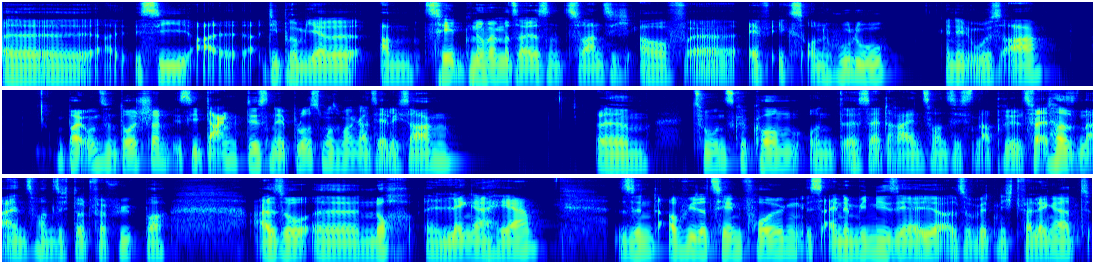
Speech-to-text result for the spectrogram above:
äh, äh, ist sie äh, die Premiere am 10. November 2020 auf FX on Hulu in den USA. Bei uns in Deutschland ist sie dank Disney Plus, muss man ganz ehrlich sagen. Ähm, zu uns gekommen und äh, seit 23. April 2021 dort verfügbar. Also äh, noch länger her. Sind auch wieder zehn Folgen, ist eine Miniserie, also wird nicht verlängert.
